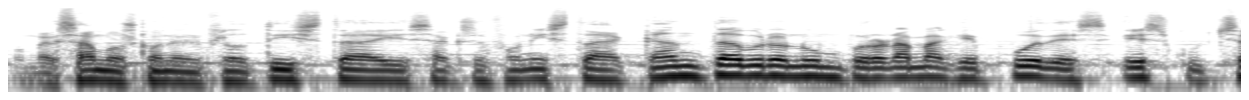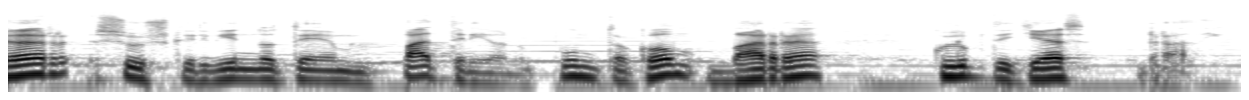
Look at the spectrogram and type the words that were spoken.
Conversamos con el flautista y saxofonista cántabro en un programa que puedes escuchar suscribiéndote en patreon.com barra Club de Jazz Radio.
